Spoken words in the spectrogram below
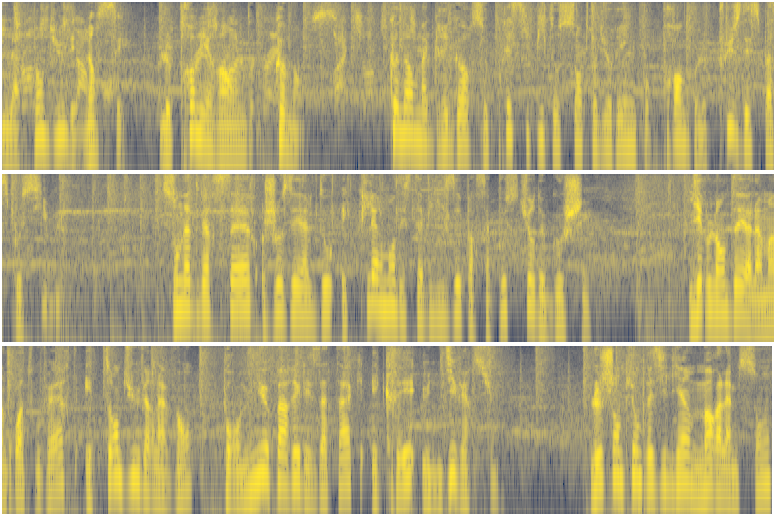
La pendule est lancée. Le premier round commence. Conor McGregor se précipite au centre du ring pour prendre le plus d'espace possible. Son adversaire, José Aldo, est clairement déstabilisé par sa posture de gaucher. L'Irlandais a la main droite ouverte et tendue vers l'avant pour mieux parer les attaques et créer une diversion. Le champion brésilien mord à l'hameçon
